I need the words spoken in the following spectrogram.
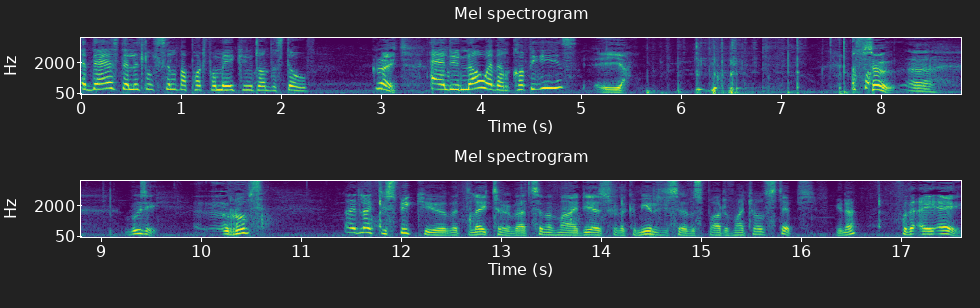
Uh, There's the little silver pot for making it on the stove. Great. And you know where the coffee is? Yeah. So, uh, Vusi. Roops? I'd like to speak to you a bit later about some of my ideas for the community service part of my 12 steps, you know, for the AA.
